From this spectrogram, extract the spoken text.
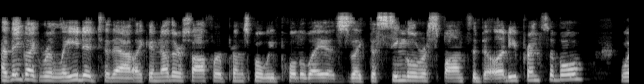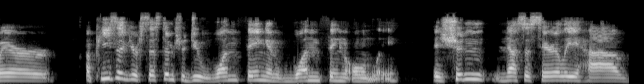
I think like related to that, like another software principle we pulled away is like the single responsibility principle, where a piece of your system should do one thing and one thing only. It shouldn't necessarily have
